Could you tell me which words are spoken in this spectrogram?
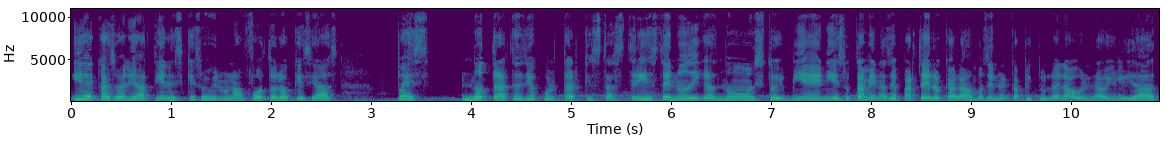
y de casualidad tienes que subir una foto, lo que seas, pues no trates de ocultar que estás triste, no digas no, estoy bien y eso también hace parte de lo que hablábamos en el capítulo de la vulnerabilidad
